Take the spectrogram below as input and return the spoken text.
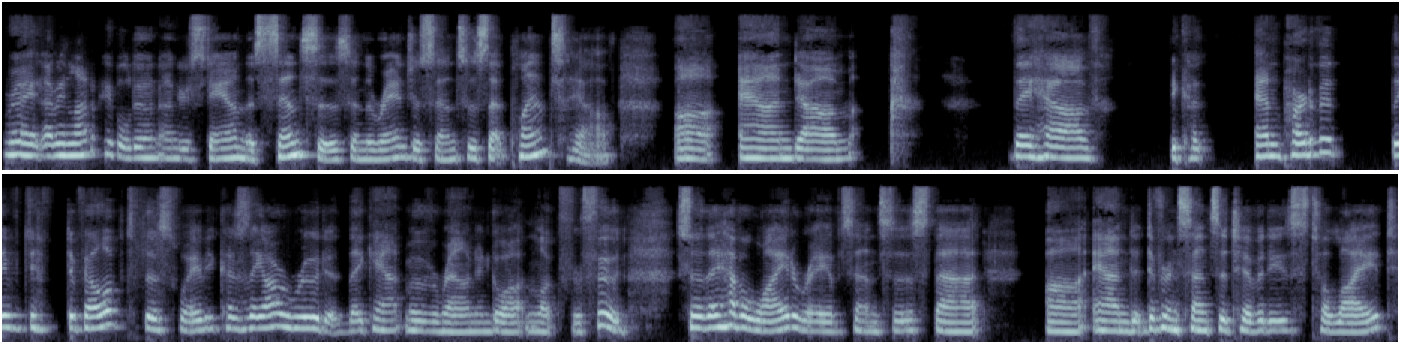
Right. I mean, a lot of people don't understand the senses and the range of senses that plants have. Uh, and um, they have, because, and part of it, they've de- developed this way because they are rooted. They can't move around and go out and look for food. So they have a wide array of senses that, uh, and different sensitivities to light.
